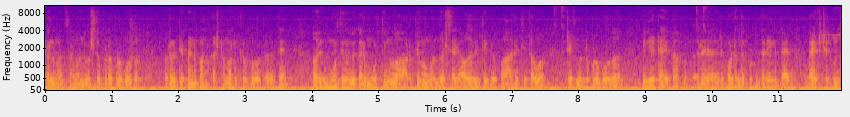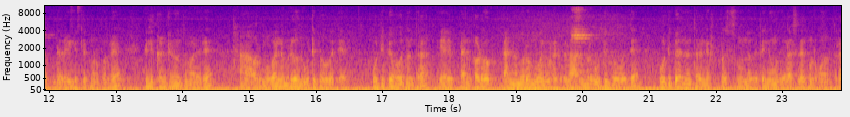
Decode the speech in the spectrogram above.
ಟ್ವೆಲ್ ಮಂತ್ಸ್ ಒಂದು ವರ್ಷ ಕೂಡ ಕೊಡ್ಬೋದು. ಅವ್ರಿಗೆ ಡಿಪೆಂಡ್ ಅಪಾನ್ ಕಸ್ಟಮರ್ ಕೇಳ್ಕೊಬೇಕಾಗುತ್ತೆ. ಅವ್ರಿಗೆ ಮೂರು ತಿಂಗಳು ಬೇಕಾದ್ರೆ ಮೂರು ತಿಂಗಳು, ಆರು ತಿಂಗಳು, ಒಂದು ವರ್ಷ ಯಾವುದೇ ರೀತಿ ಬೇಕೋ ಆ ರೀತಿ ತಾವು ಸ್ಟೇಟ್ಮೆಂಟ್ ಕೊಡ್ಬೋದು. ಇಲ್ಲಿ ಟೈಪ್ ಆಫ್ ರಿಪೋರ್ಟ್ ಅಂತ ಕೊಟ್ಟಿದ್ದಾರೆ, ಇಲ್ಲಿ ಬ್ಯಾಂಕ್ ಬ್ಯಾಂಕ್ ಸ್ಟೇಟ್ಮೆಂಟ್ ಅಂತ ಕೊಟ್ಟಿದ್ದಾರೆ. ಇಲ್ಲಿ ಕ್ಲಿಕ್ ಮಾಡ್ಕೊಂಡ್ರೆ ಇಲ್ಲಿ ಕಂಟಿನ್ಯೂ ಅಂತ ಮಾಡಿದರೆ ಅವ್ರ ಮೊಬೈಲ್ ನಂಬರ್ಗೆ ಒಂದು ಒ ಟಿ ಪಿ ಹೋಗುತ್ತೆ. ಒ ಟಿ ಪಿ ಹೋದ ನಂತರ PAN card PAN number mobile number ಹಾಕಿದ್ರಲ್ಲ, ಆ ನಂಬರ್ಗೆ ಒ ಟಿ ಪಿ ಹೋಗುತ್ತೆ. ಒ ಟಿ ಪಿ ಆದ ನಂತರ ನೆಕ್ಸ್ಟ್ ಪ್ರೊಸೆಸ್ ಮುಂದಾಗುತ್ತೆ. ನೀವು ಎಲ್ಲ ಸೆಲೆಕ್ಟ್ ಮಾಡ್ಕೊಂಡ ನಂತರ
